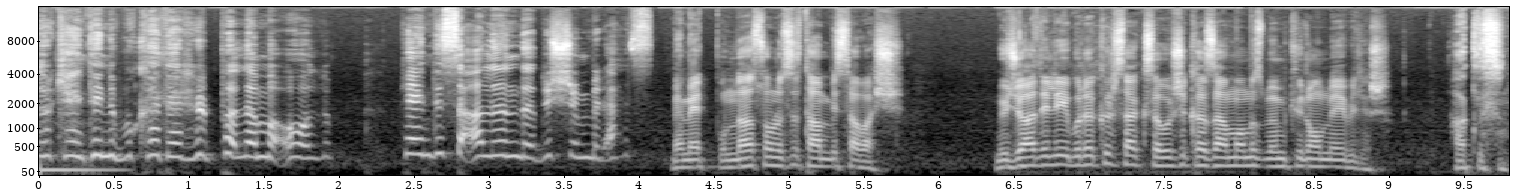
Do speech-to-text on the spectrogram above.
Olur kendini bu kadar hırpalama oğlum. Kendi sağlığını da düşün biraz. Mehmet bundan sonrası tam bir savaş. Mücadeleyi bırakırsak savaşı kazanmamız mümkün olmayabilir. Haklısın.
